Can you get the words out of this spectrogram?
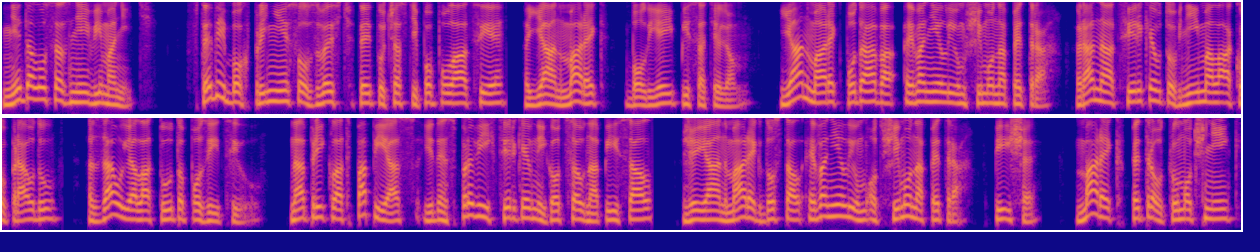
Nedalo sa z nej vymaniť. Vtedy Boh priniesol zväzť tejto časti populácie a Ján Marek bol jej písateľom. Ján Marek podáva evanielium Šimona Petra. Raná církev to vnímala ako pravdu a zaujala túto pozíciu. Napríklad Papias, jeden z prvých cirkevných otcov, napísal, že Ján Marek dostal evanielium od Šimona Petra. Píše, Marek, Petrov tlmočník,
